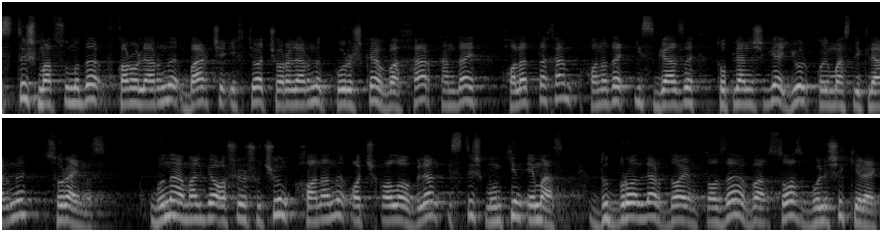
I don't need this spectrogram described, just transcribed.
Isitish mavsumida fuqarolarni barcha ehtiyot choralarini ko'rishga va har qanday holatda ham xonada is gazi to'planishiga yo'l qo'ymasliklarini so'raymiz. Buni amalga oshirish uchun xonani ochiq olov bilan isitish mumkin emas. Dudbronlar doim toza va soz bo'lishi kerak.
